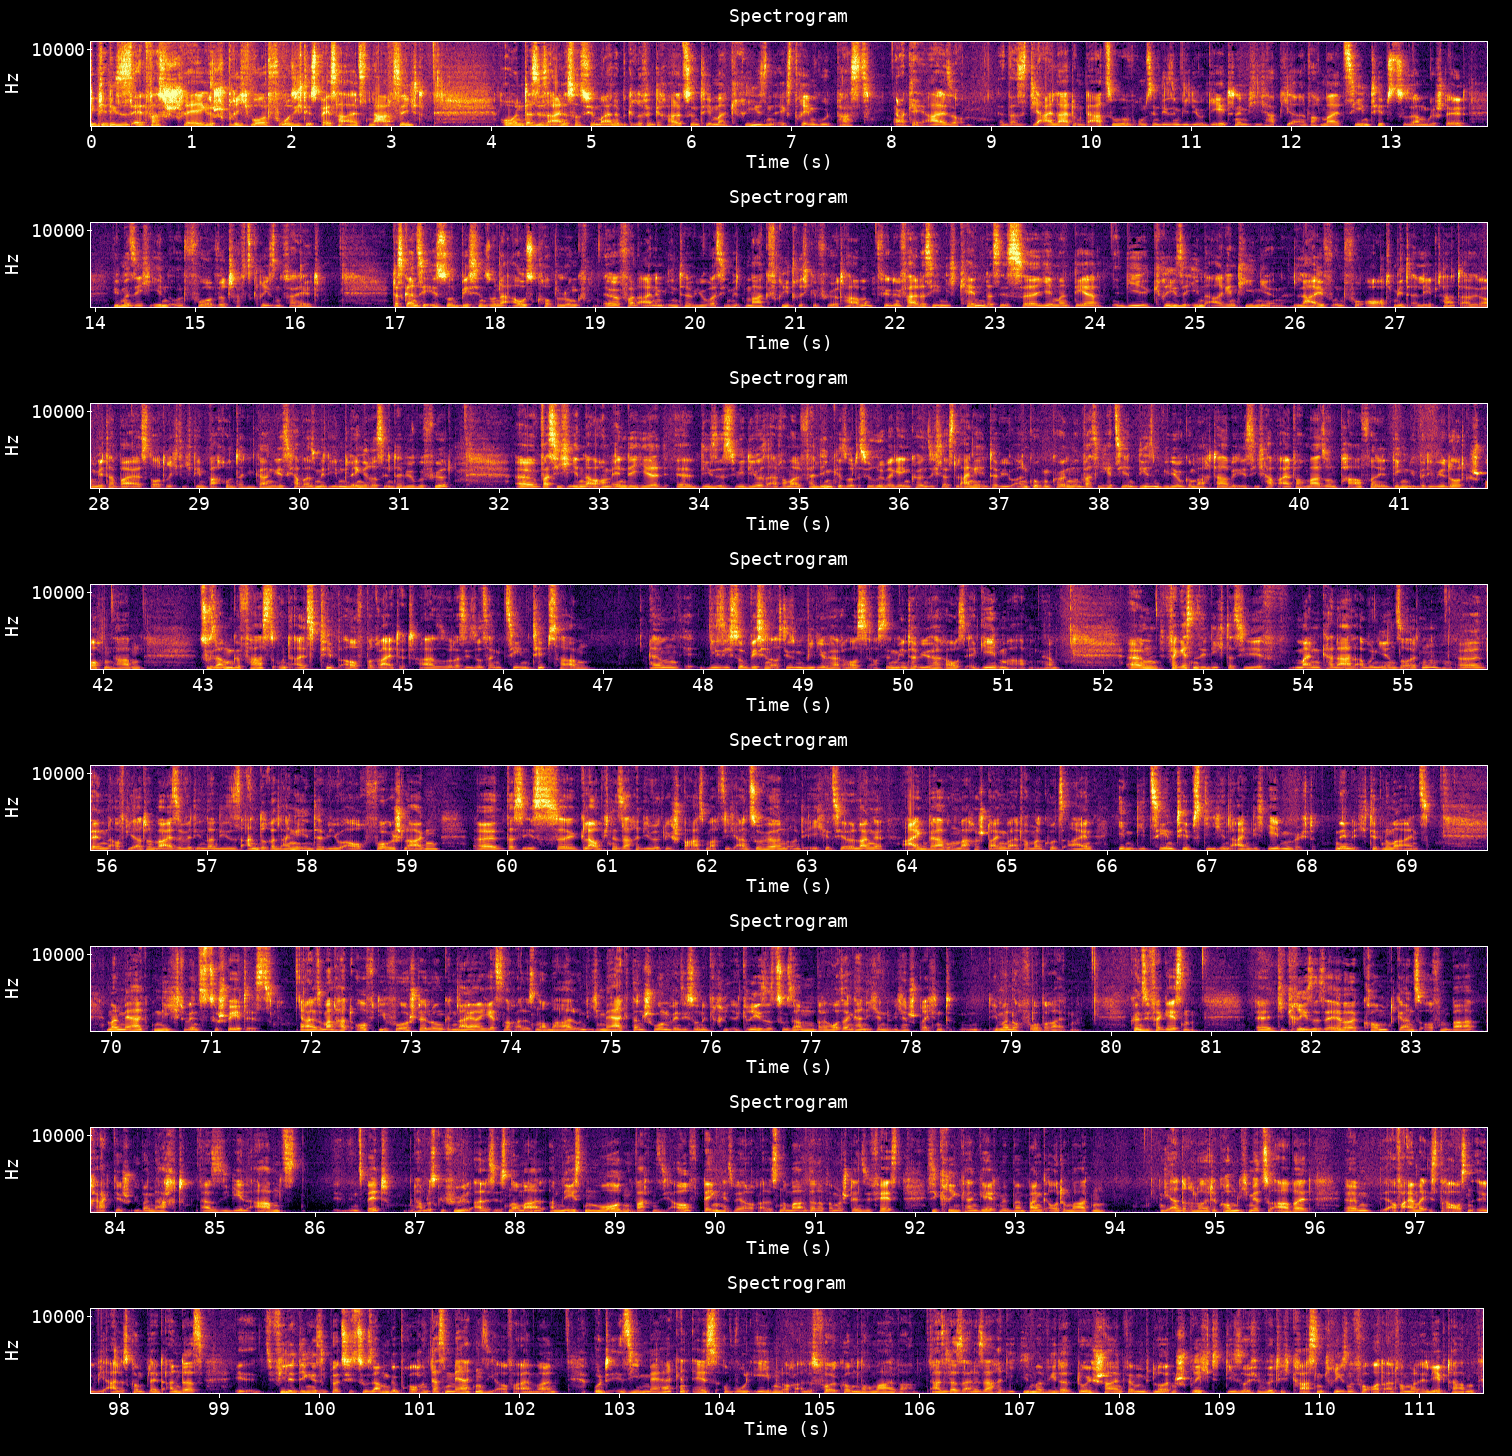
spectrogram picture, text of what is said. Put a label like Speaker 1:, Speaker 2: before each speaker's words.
Speaker 1: gibt ja dieses etwas schräge Sprichwort, Vorsicht ist besser als Nachsicht. Und das ist eines, was für meine Begriffe gerade zum Thema Krisen extrem gut passt. Okay, also, das ist die Einleitung dazu, worum es in diesem Video geht. Nämlich, ich habe hier einfach mal zehn Tipps zusammengestellt, wie man sich in und vor Wirtschaftskrisen verhält. Das Ganze ist so ein bisschen so eine Auskoppelung äh, von einem Interview, was ich mit Marc Friedrich geführt habe. Für den Fall, dass Sie ihn nicht kennen, das ist äh, jemand, der die Krise in Argentinien live und vor Ort miterlebt hat. Also er war mit dabei, als dort richtig den Bach runtergegangen ist. Ich habe also mit ihm ein längeres Interview geführt, äh, was ich Ihnen auch am Ende hier dieses Videos einfach mal verlinke, sodass Sie rübergehen können, sich das lange Interview angucken können. Und was ich jetzt hier in diesem Video gemacht habe, ist, ich habe einfach mal so ein paar von den Dingen, über die wir dort gesprochen haben, zusammengefasst und als Tipp aufbereitet. Also, dass Sie sozusagen zehn Tipps haben, ähm, die sich so ein bisschen aus diesem Video heraus, aus dem Interview heraus ergeben haben. Ja? Ähm, vergessen Sie nicht, dass Sie meinen Kanal abonnieren sollten, äh, denn auf die Art und Weise wird Ihnen dann dieses andere lange Interview auch vorgeschlagen. Äh, das ist, äh, glaube ich, eine Sache, die wirklich Spaß macht, sich anzuhören. Und ich jetzt hier lange Eigenwerbung mache, steigen wir einfach mal kurz ein in die zehn Tipps, die ich Ihnen eigentlich geben möchte. Nämlich Tipp Nummer eins. Man merkt nicht, wenn es zu spät ist. Also man hat oft die Vorstellung, naja, jetzt noch alles normal und ich merke dann schon, wenn sich so eine Krise zusammenbraut, dann kann ich mich entsprechend immer noch vorbereiten. Können Sie vergessen. Äh, die Krise selber kommt ganz offenbar praktisch über Nacht. Also Sie gehen abends ins Bett und haben das Gefühl, alles ist normal. Am nächsten Morgen wachen Sie auf, denken, es wäre auch alles normal und dann auf einmal stellen Sie fest, Sie kriegen kein Geld mehr beim Bankautomaten die anderen Leute kommen nicht mehr zur Arbeit. Ähm, auf einmal ist draußen irgendwie alles komplett anders. Äh, viele Dinge sind plötzlich zusammengebrochen. Das merken sie auf einmal. Und sie merken es, obwohl eben noch alles vollkommen normal war. Also das ist eine Sache, die immer wieder durchscheint, wenn man mit Leuten spricht, die solche wirklich krassen Krisen vor Ort einfach mal erlebt haben.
